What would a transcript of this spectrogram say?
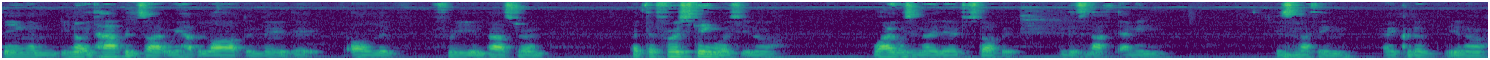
thing, and you know it happens. that we have a lot, and they, they all live free in pasture, and but the first thing was, you know, why wasn't I there to stop it? There's not. I mean, there's nothing I could have, you know.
